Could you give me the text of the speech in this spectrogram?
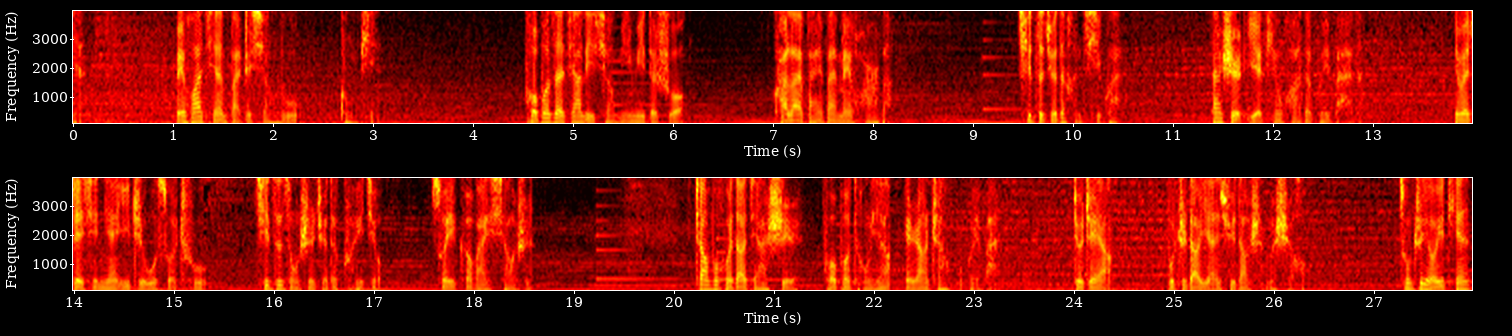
艳。梅花前摆着香炉，贡品。婆婆在家里笑眯眯地说：“快来拜一拜梅花吧。”妻子觉得很奇怪，但是也听话的跪拜了。因为这些年一直无所出，妻子总是觉得愧疚，所以格外孝顺。丈夫回到家时，婆婆同样也让丈夫跪拜。就这样，不知道延续到什么时候。总之有一天，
